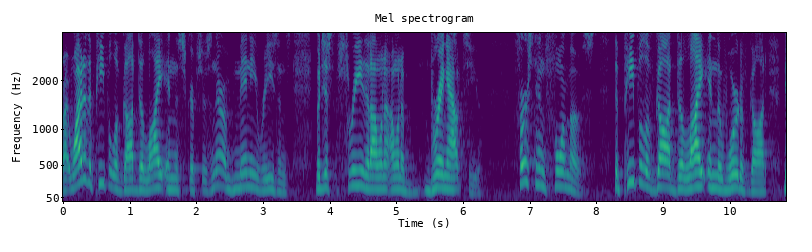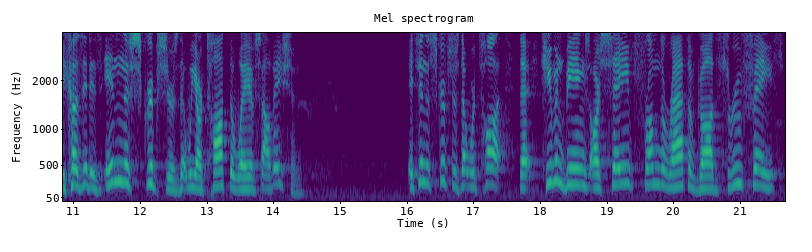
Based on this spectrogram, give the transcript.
Right? Why do the people of God delight in the scriptures? And there are many reasons, but just three that I want to I want to bring out to you. First and foremost, the people of God delight in the word of God because it is in the scriptures that we are taught the way of salvation. It's in the scriptures that we're taught that human beings are saved from the wrath of God through faith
